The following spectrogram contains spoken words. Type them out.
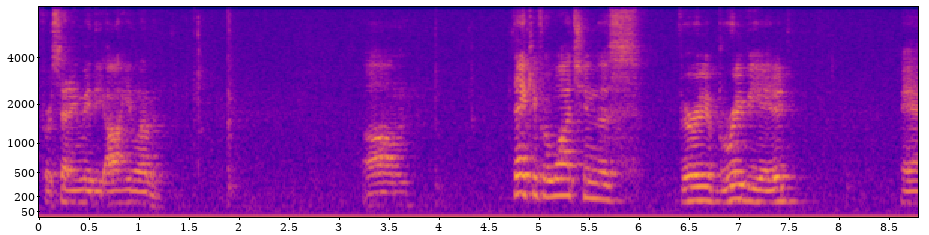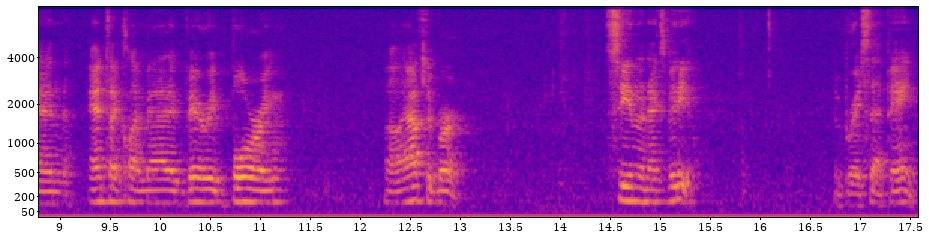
for sending me the Aji lemon. Um, thank you for watching this very abbreviated and anticlimactic, very boring uh, afterburn. See you in the next video. Embrace that pain.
